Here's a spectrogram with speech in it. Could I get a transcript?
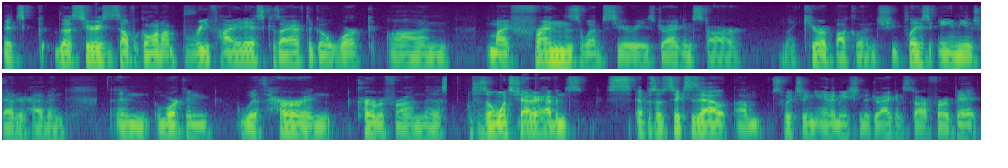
it's the series itself will go on a brief hiatus because I have to go work on my friend's web series Dragon Star like Kira Buckland. She plays Amy in Shattered Heaven, and working with her and Kirbopher on this. So once Shattered Heaven's episode six is out, I'm switching animation to Dragon Star for a bit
